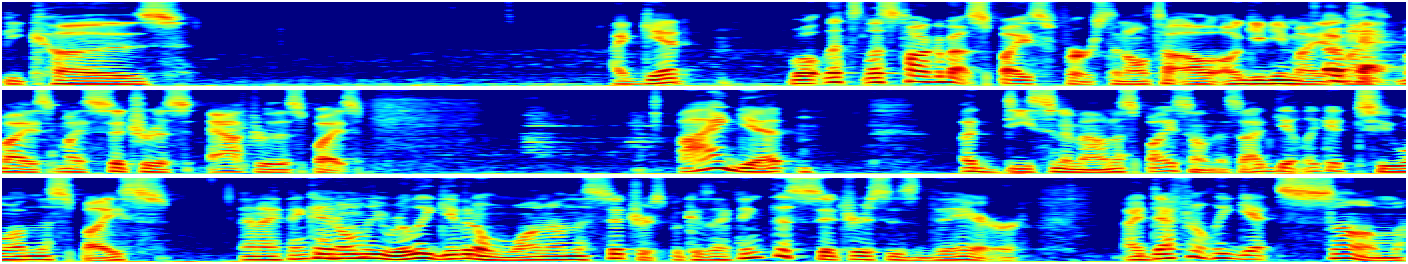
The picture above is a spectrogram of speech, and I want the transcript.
because I get. Well, let's let's talk about spice first, and I'll i I'll, I'll give you my, Okay. my my my citrus after the spice. I get a decent amount of spice on this. I'd get like a two on the spice, and I think Mm-hmm. I'd only really give it a one on the citrus because I think the citrus is there. I definitely get some.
